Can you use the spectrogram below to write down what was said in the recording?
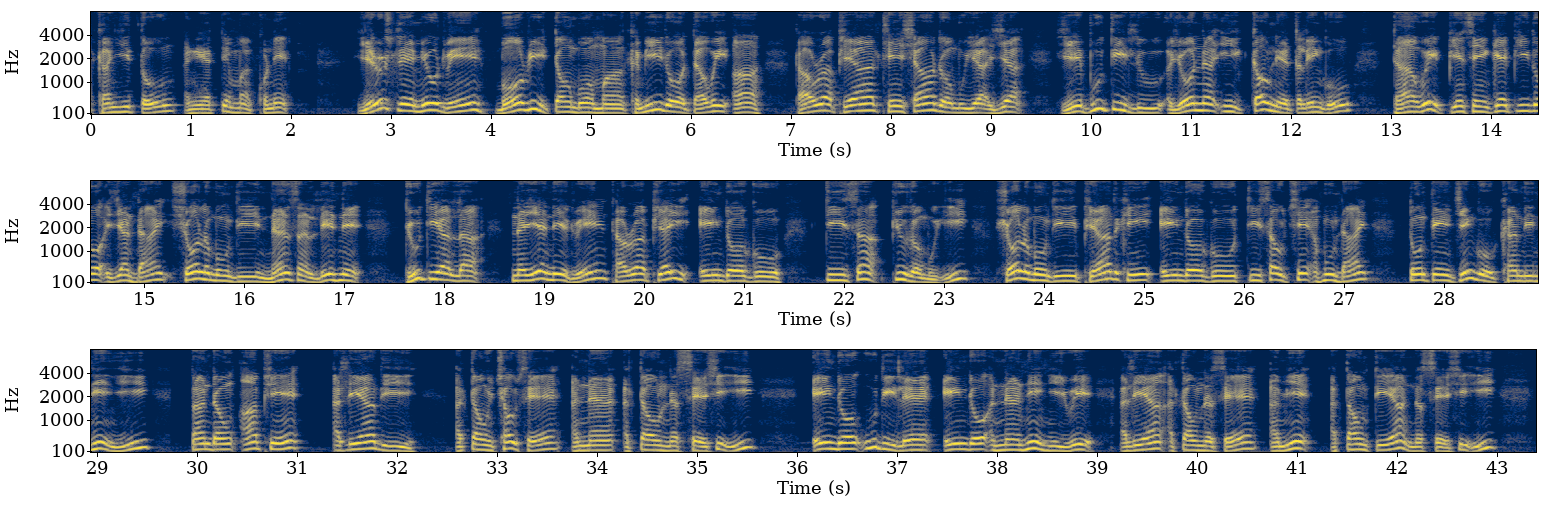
အခန်းကြီး3အငယ်1မှ9ယေရုရှလင်မြို့တွင်မောရိတောင်ပေါ်မှခမည်းတော်ဒါဝိဒ်အားဒါဝရဖျားထင်ရှားတော်မူရာအရယေဗုတိလူအယောနဤကောက်နယ်တလင်းကိုဒါဝိဒ်ပြင်ဆင်ခဲ့ပြီးသောအရ၌ရှောလမုန်သည်နန်းဆန်လေးနှင့်ဒုတိယလနှစ်ရက်နေ့တွင်ဒါဝရဖျား၏အိမ်တော်ကိုတီစပြုတော်မူ၏ရှောလမုန်သည်ဖျားသခင်အိမ်တော်ကိုတိဆောက်ခြင်းအမှု၌တွင်တင်ခြင်းကိုခံသည်နှင့်ညီ တန်တောင်အားဖြင့်အလျားသည် အတောင်60အနံအတောင်20ရှိ၏အိမ်တော်ဥဒီလည်းအိမ်တော်အနံနှင့်ညီ၍အလျံအတောင်20အမြင့်အတောင်120ရှိ၏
